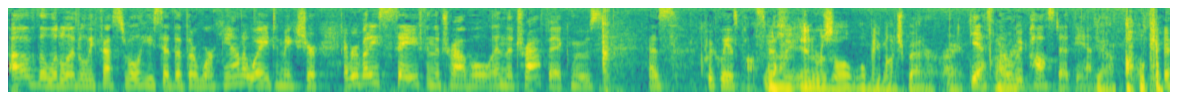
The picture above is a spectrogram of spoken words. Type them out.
of the Little Italy Festival. He said that they're working on a way to make sure everybody's safe and the travel and the traffic moves as quickly as possible. And the end result will be much better, right? Yes, and there will be pasta at the end. Yeah. Okay.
